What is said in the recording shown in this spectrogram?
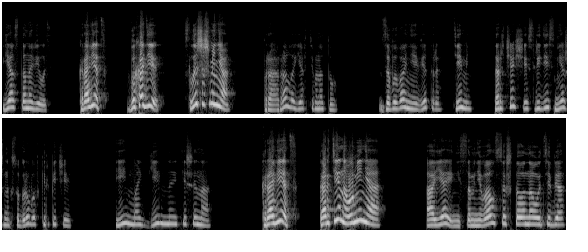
я остановилась. «Кровец! Выходи! Слышишь меня?» Проорала я в темноту. Завывание ветра, темень, торчащие среди снежных сугробов кирпичи и могильная тишина. «Кровец! Картина у меня!» «А я и не сомневался, что она у тебя!»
